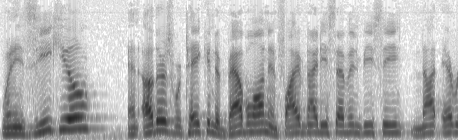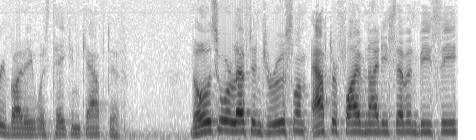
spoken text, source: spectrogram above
When Ezekiel and others were taken to Babylon in 597 BC, not everybody was taken captive. Those who were left in Jerusalem after 597 BC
